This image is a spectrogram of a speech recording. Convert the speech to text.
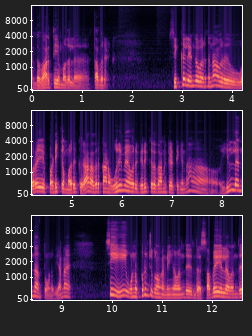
அந்த வார்த்தையை முதல்ல தவறு. சிக்கல் எங்கே வருதுன்னா அவர் உரையை படிக்க மறுக்கிறார். அதற்கான உரிமை அவருக்கு இருக்கிறதான்னு கேட்டிங்கன்னா இல்லைன்னு தான் தோணுது. ஏன்னா சி ஒன்று புரிஞ்சுக்கோங்க. நீங்கள் வந்து இந்த சபையில் வந்து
